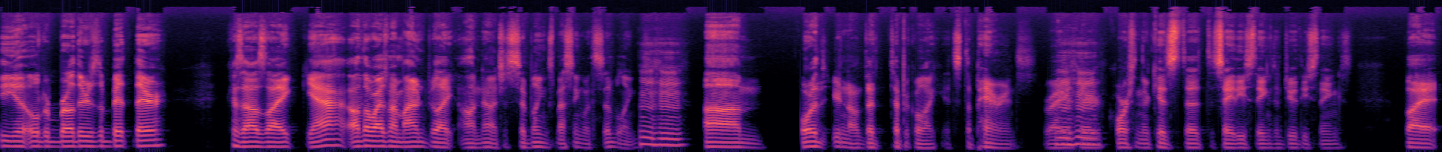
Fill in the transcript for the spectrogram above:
the uh, older brothers a bit there. Cause I was like, yeah. Otherwise, my mind would be like, oh no, it's just siblings messing with siblings. Mhm. Um, or you know, the typical like it's the parents, right? Mhm. They're forcing their kids to to say these things and do these things. But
